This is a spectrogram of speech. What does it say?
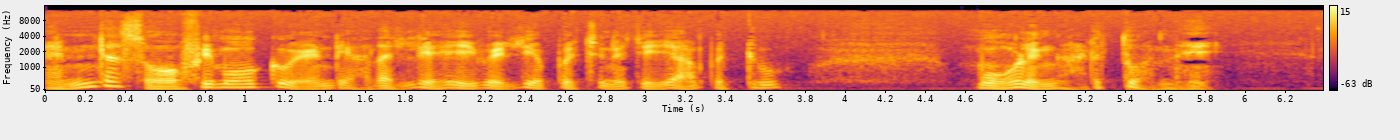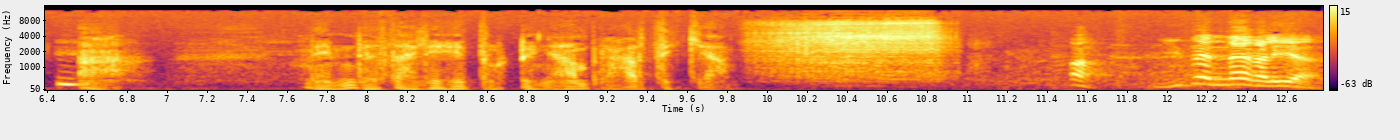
എന്റെ സോഫി മോക്ക് വേണ്ടി അതല്ലേ ഈ വല്യപ്പച്ചന് ചെയ്യാൻ പറ്റൂ? മോളിങ് അടുത്തു വന്നേ. ആ നിന്റെ തലയെ തൊട്ട് ഞാൻ പ്രാർത്ഥിക്കാം. ആ, ഇതെന്നാ കളിയാ?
